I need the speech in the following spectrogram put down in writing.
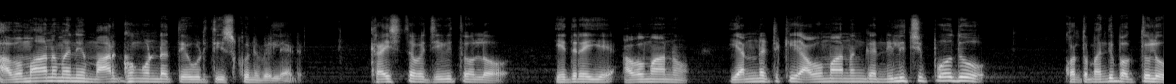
అవమానమనే మార్గం గుండా దేవుడు తీసుకుని వెళ్ళాడు. క్రైస్తవ జీవితంలో ఎదురయ్యే అవమానం ఎన్నటికీ అవమానంగా నిలిచిపోదు. కొంతమంది భక్తులు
